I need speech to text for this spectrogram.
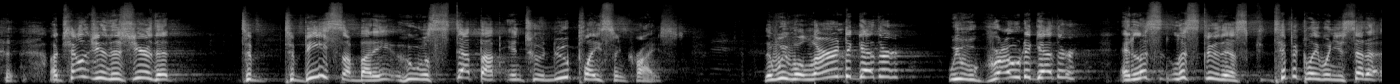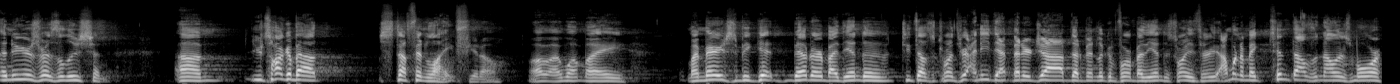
I'm challenging you this year that to to be somebody who will step up into a new place in Christ. That we will learn together, we will grow together, and let's let's do this. Typically, when you set a, a New Year's resolution, um, you talk about stuff in life. You know, I want my my marriage to be get better by the end of 2023. I need that better job that I've been looking for by the end of 23. I want to make $10,000 more.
